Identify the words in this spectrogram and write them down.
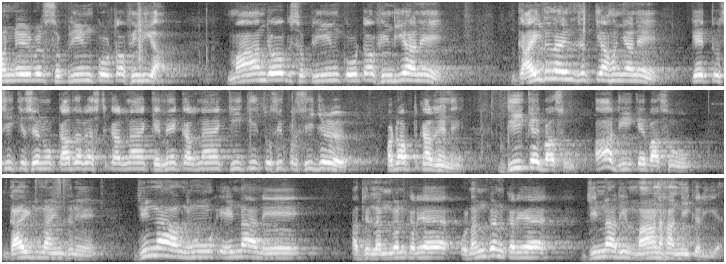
honorable supreme court of india, ਮਾਨਯੋਗ ਸੁਪਰੀਮ ਕੋਰਟ ਆਫ ਇੰਡੀਆ ਨੇ ਗਾਈਡਲਾਈਨਸ ਦਿੱਤੀਆਂ ਹੋਈਆਂ ਨੇ ਕਿ ਤੁਸੀਂ ਕਿਸੇ ਨੂੰ ਕਦ ਅਰੈਸਟ ਕਰਨਾ ਹੈ, ਕਿਵੇਂ ਕਰਨਾ ਹੈ, ਕੀ ਕੀ ਤੁਸੀਂ ਪ੍ਰੋਸੀਜਰ ਅਡਾਪਟ ਕਰਨੇ ਨੇ। ਡੀ ਕੇ ਬਾਸੂ ਆਹ ਡੀ ਕੇ ਬਾਸੂ ਗਾਈਡਲਾਈਨਸ ਨੇ ਜਿਨ੍ਹਾਂ ਨੂੰ ਇਹਨਾਂ ਨੇ ਉਲੰਘਣ ਕਰਿਆ ਉਲੰਘਣ ਕਰਿਆ ਜਿਨ੍ਹਾਂ ਦੀ ਮਾਣਹਾਨੀ ਕਰੀ ਹੈ।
